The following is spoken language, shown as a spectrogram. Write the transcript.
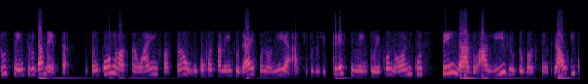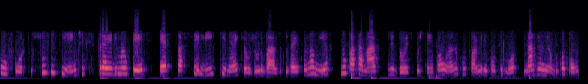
do centro da meta. Então, com relação à inflação, o comportamento da economia a título de crescimento econômico tem dado alívio para o Banco Central e conforto suficiente para ele manter essa Selic, né, que é o juro básico da economia, no patamar de 2% ao ano, conforme ele confirmou na reunião do Copom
